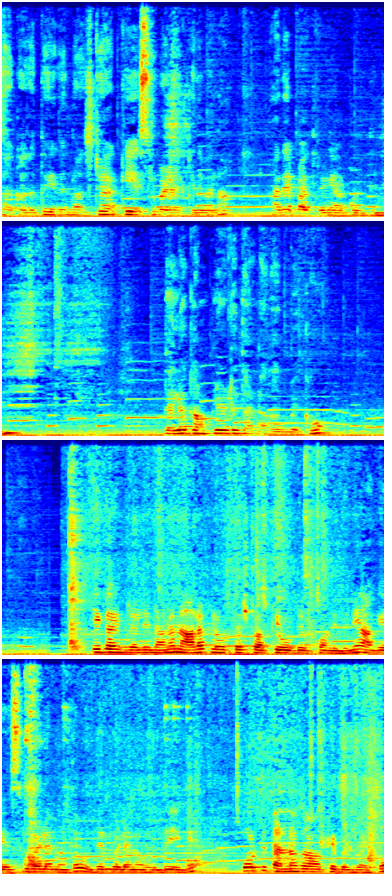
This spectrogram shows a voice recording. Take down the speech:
ಸಾಕಾಗುತ್ತೆ. ಇದನ್ನು ಅಷ್ಟೇ ಅಕ್ಕಿ, ಹೆಸರು ಬೇಳೆ ಹಾಕಿದೀವಲ್ಲ ಅದೇ ಪಾತ್ರೆಗೆ ಹಾಕೊಳ್ತೀನಿ. ಇದೆಲ್ಲ ಕಂಪ್ಲೀಟ್ ತಣ್ಣಗಾಗಬೇಕು. ಈಗ ಇದರಲ್ಲಿ ನಾನು ನಾಲ್ಕು ಲೋಟದಷ್ಟು ಅಕ್ಕಿ ಹುರಿದಿಟ್ಕೊಂಡಿದ್ದೀನಿ. ಹಾಗೆ ಹೆಸರುಬೇಳೆ ಮತ್ತು ಉದ್ದಿನಬೇಳೆನ ಹುರಿದು ಹೀಗೆ ಪೂರ್ತಿ ತಣ್ಣಗಾಗಕ್ಕೆ ಬಿಡಬೇಕು.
